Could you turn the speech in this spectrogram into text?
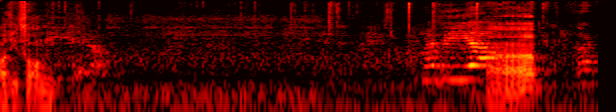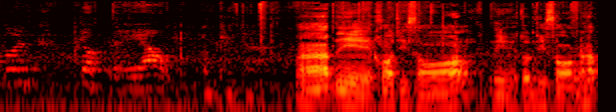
ข้อที่สองอีกแม่เบียร์ปั๊บการ์ตูนจบแล้วโอเคค่ะปั๊บนี่ข้อที่สองนี่ต้นที่สองนะครับ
